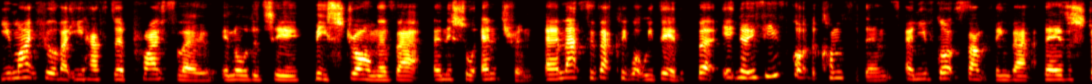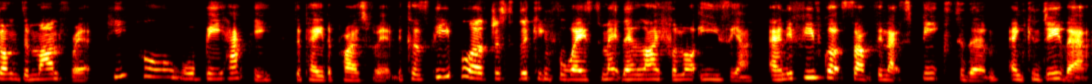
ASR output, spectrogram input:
you might feel that you have to price low in order to be strong as that initial entrant and that's exactly what we did but you know if you've got the confidence and you've got something that there's a strong demand for it people will be happy to pay the price for it because people are just looking for ways to make their life a lot easier. And if you've got something that speaks to them and can do that,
